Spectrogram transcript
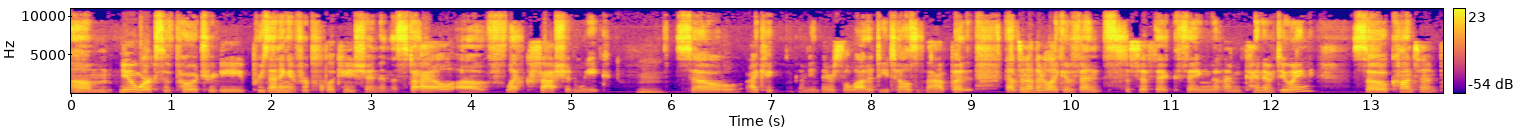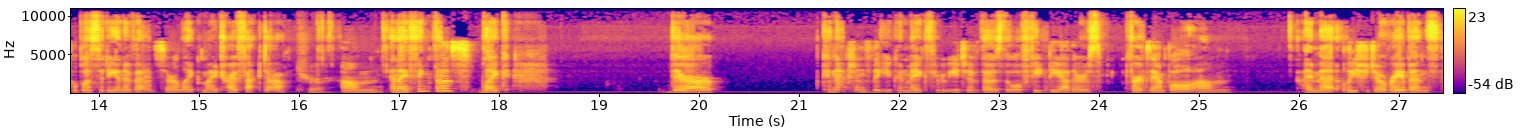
um, new works of poetry, presenting it for publication in the style of like Fashion Week. Mm. So I could, I mean, there's a lot of details of that, but that's another like event specific thing that I'm kind of doing. So content, publicity, and events are like my trifecta. Sure. Um, and I think those like there are connections that you can make through each of those that will feed the others. For example, um, I met Alicia Jo Rabins,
